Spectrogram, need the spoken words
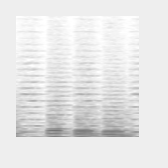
Thank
